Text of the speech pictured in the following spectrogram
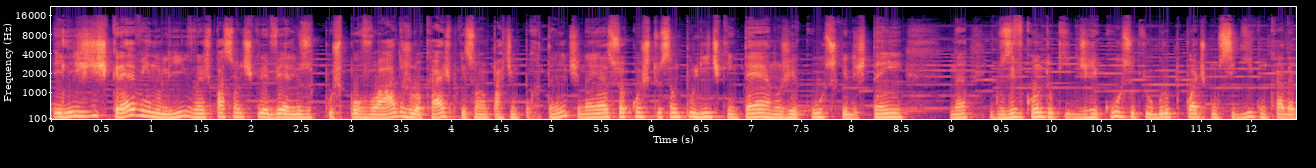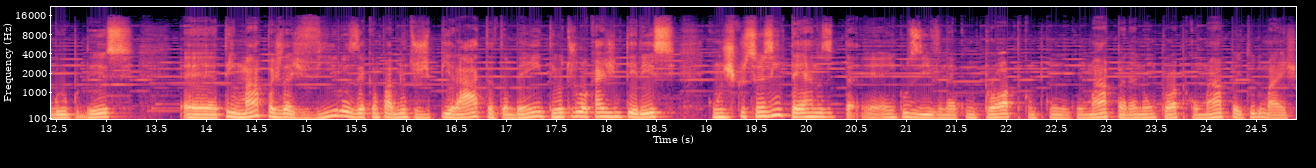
eles descrevem no livro, né, eles passam a descrever ali os, os povoados locais, porque isso é uma parte importante, né? E a sua constituição política interna, os recursos que eles têm, né? Inclusive quanto que, de recurso que o grupo pode conseguir com cada grupo desse. É, tem mapas das vilas e acampamentos de pirata também. Tem outros locais de interesse com descrições internas, é, inclusive, né? Com prop, com, com, com mapa, né? Não prop, com mapa e tudo mais.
